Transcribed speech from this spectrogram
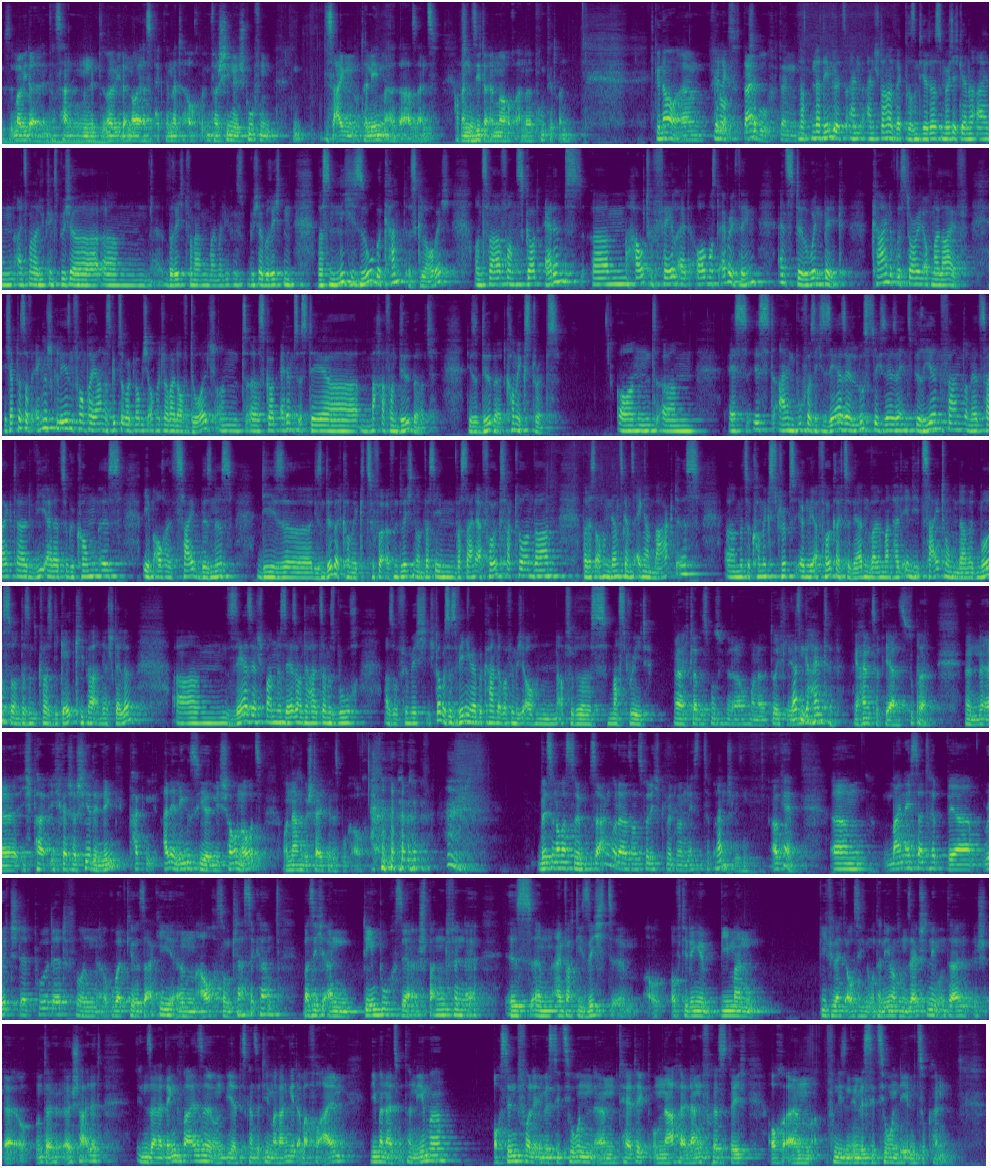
ist immer wieder interessant und nimmt immer wieder neue Aspekte mit, auch in verschiedenen Stufen des eigenen Unternehmerdaseins. Man sieht da immer auch andere Punkte drin. Genau, ähm, Felix, genau. dein Buch. Dein Nach, nachdem du jetzt ein, ein Standardwerk präsentiert hast, möchte ich gerne ein, eins meiner Lieblingsbücher ähm, Bericht von einem meiner Lieblingsbücher berichten, was nicht so bekannt ist, glaube ich. Und zwar von Scott Adams, ähm, How to Fail at Almost Everything and Still Win Big. Kind of the Story of My Life. Ich habe das auf Englisch gelesen vor ein paar Jahren, das gibt's aber, glaube ich, auch mittlerweile auf Deutsch. Und äh, Scott Adams ist der Macher von Dilbert, diese Dilbert Comic Strips. Und ähm, es ist ein Buch, was ich sehr, sehr lustig, sehr, sehr inspirierend fand und er zeigt halt, wie er dazu gekommen ist, eben auch als Side-Business diese, diesen Dilbert-Comic zu veröffentlichen und was ihm, was seine Erfolgsfaktoren waren, weil das auch ein ganz, ganz enger Markt ist, äh, mit so Comic-Strips irgendwie erfolgreich zu werden, weil man halt in die Zeitungen damit muss und das sind quasi die Gatekeeper an der Stelle. Ähm, sehr, sehr spannendes, sehr, sehr unterhaltsames Buch. Also für mich, ich glaube, es ist weniger bekannt, aber für mich auch ein absolutes Must-Read. Ja, ich glaube, das muss ich mir dann auch mal durchlesen. Das ist ein Geheimtipp. Geheimtipp, ja, super. Dann, äh, ich, pack, ich recherchiere den Link, packe alle Links hier in die Show Notes und nachher bestelle ich mir das Buch auch. Willst du noch was zu dem Buch sagen oder sonst würde ich mit meinem nächsten Tipp anschließen? Okay. Ähm, mein nächster Tipp wäre Rich Dad Poor Dad von Robert Kiyosaki, ähm, auch so ein Klassiker. Was ich an dem Buch sehr spannend finde, ist ähm, einfach die Sicht ähm, auf die Dinge, wie man, wie vielleicht auch sich ein Unternehmer von einem Selbstständigen unter, äh, unterscheidet in seiner Denkweise und wie er das ganze Thema rangeht, aber vor allem, wie man als Unternehmer auch sinnvolle Investitionen ähm, tätigt, um nachher langfristig auch ähm, von diesen Investitionen leben zu können.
